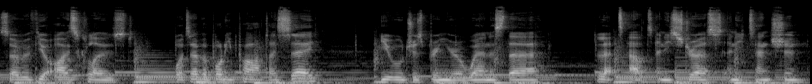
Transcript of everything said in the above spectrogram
So, with your eyes closed, whatever body part I say, you will just bring your awareness there, let out any stress, any tension,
